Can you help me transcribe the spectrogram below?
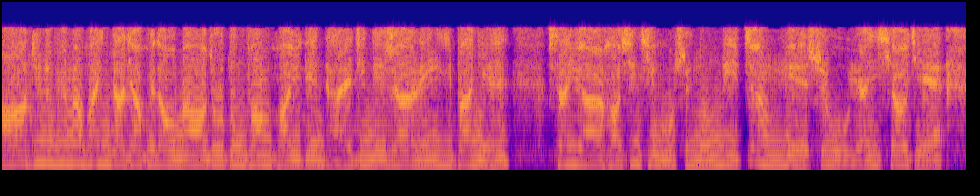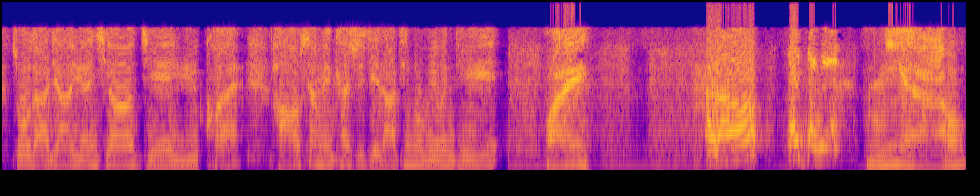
好，听众朋友们，欢迎大家回到我们澳洲东方华语电台。今天是二零一八年三月二号，星期五，是农历正月十五元宵节。祝大家元宵节愉快。好，下面开始解答听众朋友问题。喂，Hello，台长啊，你好。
